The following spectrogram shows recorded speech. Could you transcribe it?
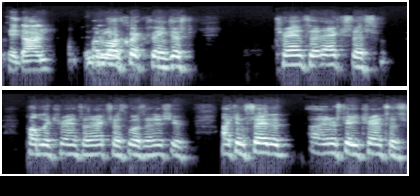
Okay, Don. One more quick thing, just transit access, public transit access was an issue. I can say that Intercity Transit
